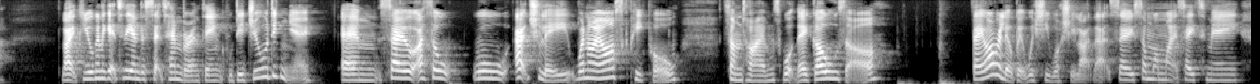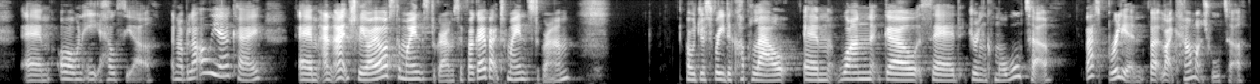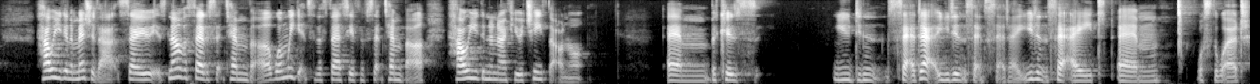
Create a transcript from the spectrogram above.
Like you're going to get to the end of September and think, well, did you or didn't you? Um, so I thought, well, actually, when I ask people sometimes what their goals are, they are a little bit wishy washy like that. So someone might say to me, um, oh, I want to eat healthier. And I'd be like, oh, yeah, okay. Um, and actually, I asked on my Instagram. So if I go back to my Instagram, I'll just read a couple out. Um, one girl said, drink more water. That's brilliant. But like, how much water? How are you going to measure that? So it's now the 3rd of September. When we get to the 30th of September, how are you going to know if you achieved that or not? Um, because you didn't set a date. You didn't set, a date. You didn't set a, um, what's the word?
